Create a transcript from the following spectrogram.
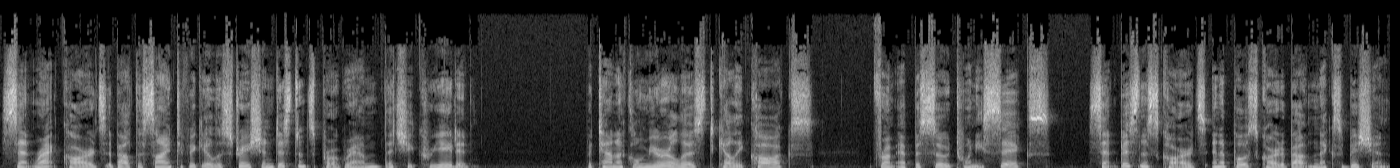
sent rack cards about the scientific illustration distance program that she created. Botanical muralist Kelly Cox from episode 26 sent business cards and a postcard about an exhibition.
